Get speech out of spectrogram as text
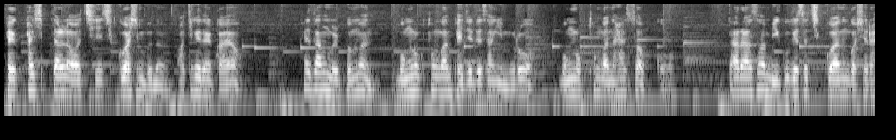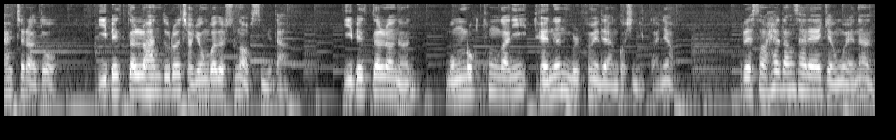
180달러어치 직구하신 분은 어떻게 될까요? 해당 물품은 목록 통관 배제 대상이므로 목록 통관을 할 수 없고 따라서 미국에서 직구하는 것이라 할지라도 200달러 한도를 적용받을 수는 없습니다. 200달러는 목록 통관이 되는 물품에 대한 것이니까요. 그래서 해당 사례의 경우에는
